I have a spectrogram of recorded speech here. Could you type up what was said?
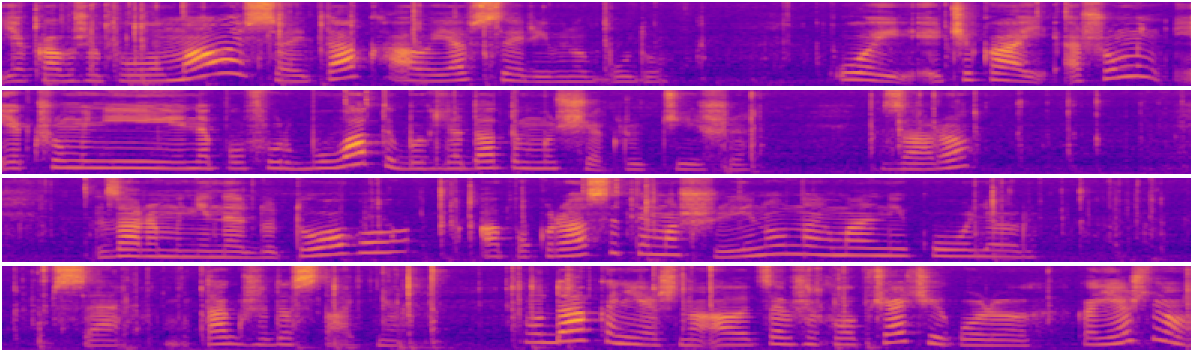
яка вже поламалася і так, але я все рівно буду. Ой, чекай, а що мені, якщо мені не пофарбувати, виглядатиме ще крутіше. Зараз. Зараз мені не до того, а покрасити машину в нормальний колір. Все, так вже достатньо. Ну да, звісно, але це вже хлопчачий колір. Звісно,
